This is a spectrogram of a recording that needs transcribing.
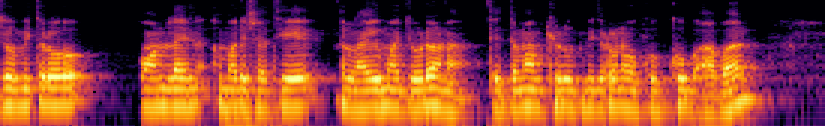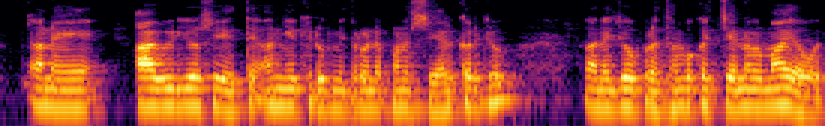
જો મિત્રો ઓનલાઈન અમારી સાથે લાઈવમાં જોડાણા. તે તમામ ખેડૂત મિત્રોનો ખૂબ ખૂબ આભાર. અને આ વીડિયો છે તે અન્ય ખેડૂત મિત્રોને પણ શેર કરજો. અને જો પ્રથમ વખત ચેનલમાં આવ્યા હોય,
